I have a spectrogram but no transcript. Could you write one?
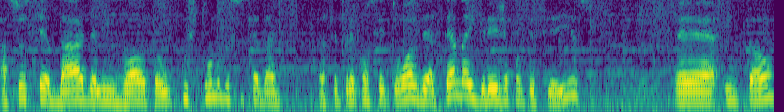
a sociedade ali em volta, o costume da sociedade é ser preconceituosa, e até na igreja acontecia isso. É, então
